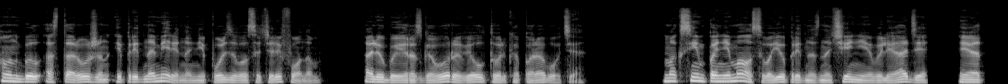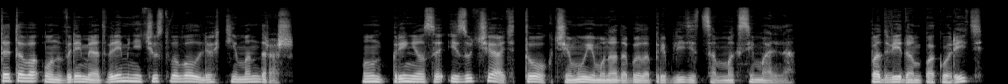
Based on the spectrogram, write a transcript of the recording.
Он был осторожен и преднамеренно не пользовался телефоном, а любые разговоры вел только по работе. Максим понимал свое предназначение в Илиаде, и от этого он время от времени чувствовал легкий мандраж. Он принялся изучать то, к чему ему надо было приблизиться максимально. Под видом покурить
